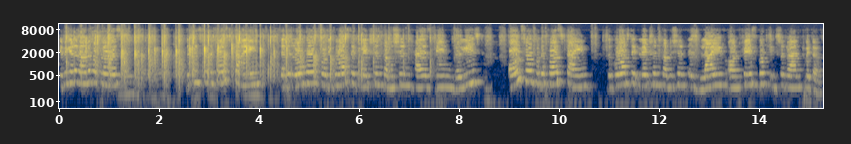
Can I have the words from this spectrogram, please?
Can we get a round of applause? This is for the first time that the logo for the Goa State Election Commission has been released. Also, for the first time, the Goa State Election Commission is live on Facebook, Instagram, Twitter.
